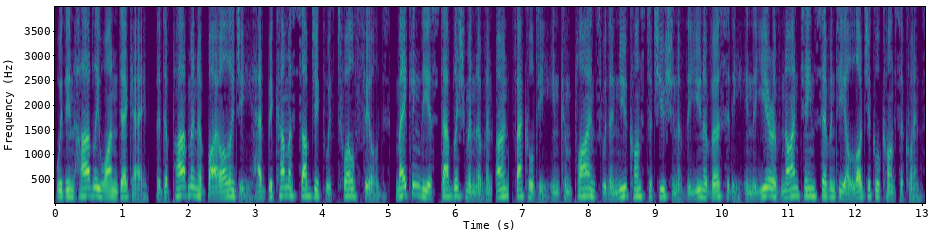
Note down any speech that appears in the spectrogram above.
Within hardly one decade, the Department of Biology had become a subject with 12 fields, making the establishment of an own faculty in compliance with a new constitution of the university in the year of 1970 a logical consequence.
